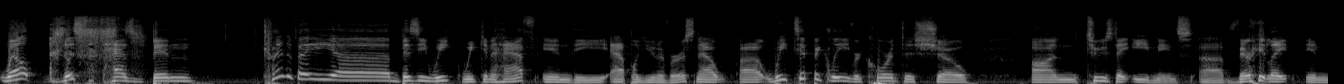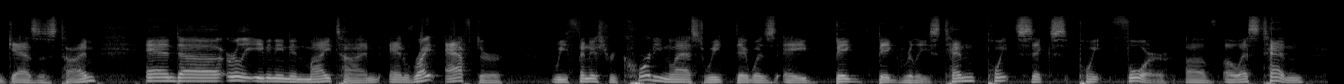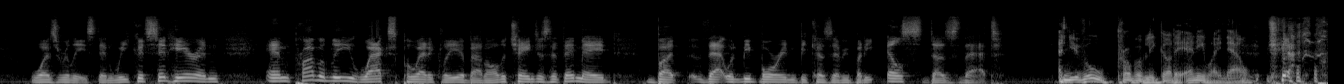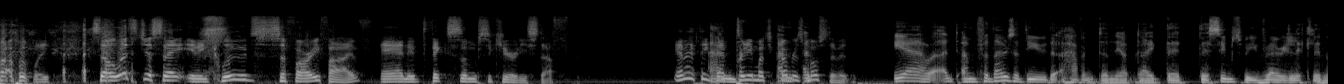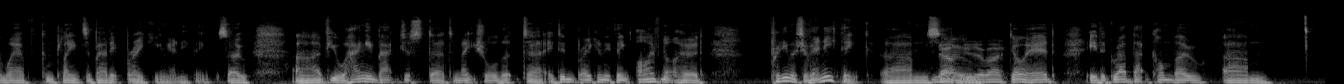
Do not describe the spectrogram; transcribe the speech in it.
well, this has been kind of a uh, busy week, week and a half in the Apple universe. Now, uh, we typically record this show on Tuesday evenings, uh, very late in Gaz's time, and uh, early evening in my time. And right after we finished recording last week, there was a big, big release 10.6.4 of OS 10 was released, and we could sit here and and probably wax poetically about all the changes that they made, but that would be boring because everybody else does that. And you've all probably got it anyway now. Yeah, probably. so let's just say it includes Safari 5 and it fixed some security stuff. And I think that pretty much covers and- most of it. Yeah, and, and for those of you that haven't done the update, there, there seems to be very little in the way of complaints about it breaking anything. So, uh, if you were hanging back just uh, to make sure that uh, it didn't break anything, I've not heard pretty much of anything. Um, so, I. go ahead, either grab that combo um,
